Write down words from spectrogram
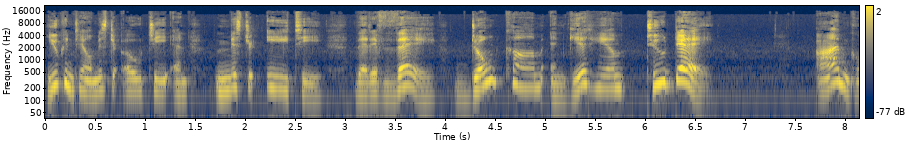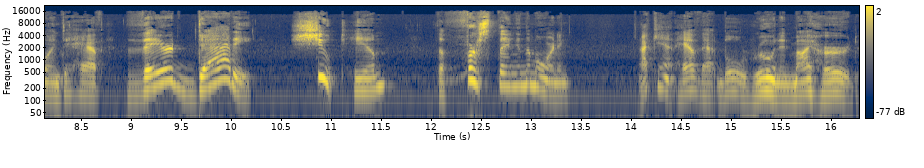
you can tell Mr. O.T. and Mr. E.T. that if they don't come and get him today, I'm going to have their daddy shoot him the first thing in the morning. I can't have that bull ruining my herd.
